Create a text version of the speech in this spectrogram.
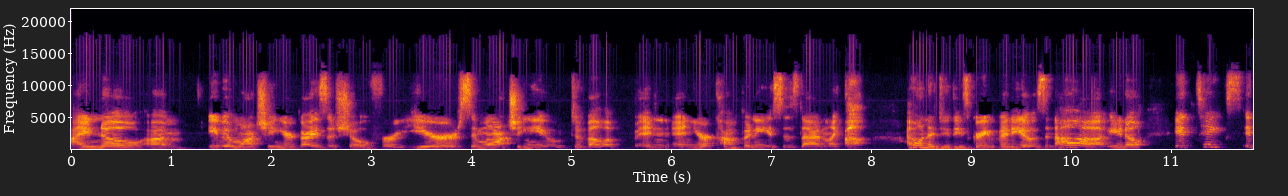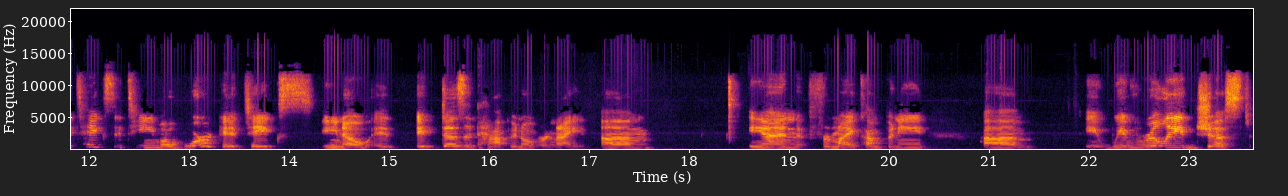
i know um, even watching your guys' show for years and watching you develop in, in your companies is that I'm like, oh, I want to do these great videos and ah, you know, it takes it takes a team of work. It takes, you know, it it doesn't happen overnight. Um, and for my company, um, it, we've really just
